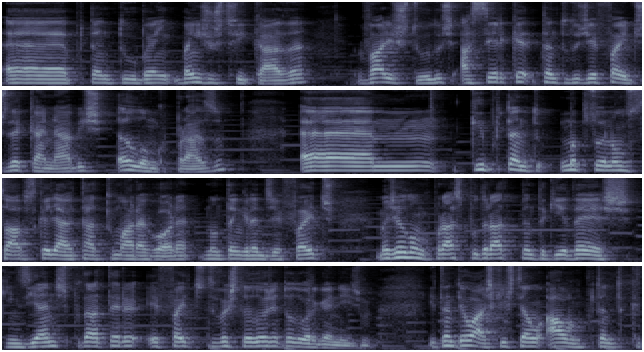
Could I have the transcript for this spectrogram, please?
ah, portanto, bem, bem justificada, vários estudos acerca tanto dos efeitos da cannabis a longo prazo, ahm, que, portanto, uma pessoa não sabe, se calhar está a tomar agora, não tem grandes efeitos, mas a longo prazo poderá, portanto, daqui a 10, 15 anos, poderá ter efeitos devastadores em todo o organismo. E, portanto, eu acho que isto é um- algo, portanto, que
